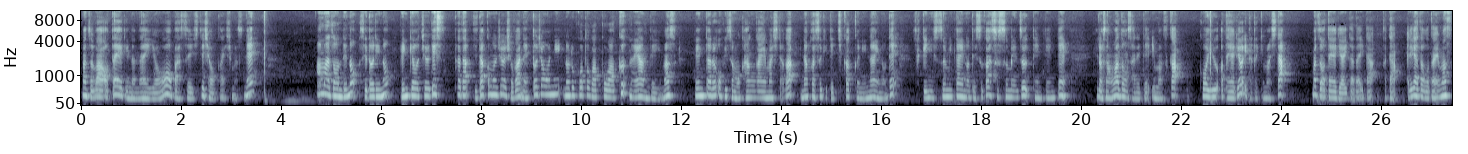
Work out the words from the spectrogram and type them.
まずはお便りの内容を抜粋して紹介しますね。Amazon での背取りの勉強中です。ただ自宅の住所がネット上に載ることが怖く悩んでいます。レンタルオフィスも考えましたが、田舎すぎて近くにないので、先に進みたいのですが、進めず、点々点。ヒロさんはどうされていますか？こういうお便りをいただきました。まずお便りをいただいた方、ありがとうございます。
